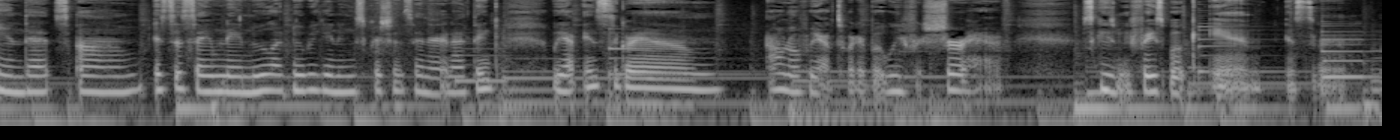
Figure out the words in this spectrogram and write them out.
and that's um, it's the same name, New Life, New Beginnings Christian Center. And I think we have Instagram. I don't know if we have Twitter, but we for sure have, excuse me, Facebook and Instagram.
